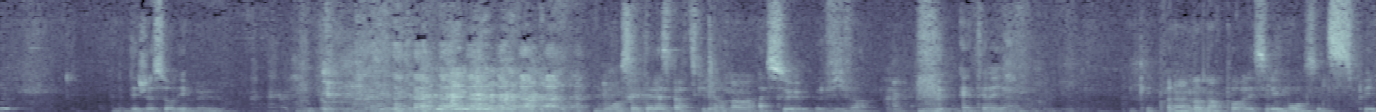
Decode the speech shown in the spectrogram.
Elle est déjà sur les murs. Nous, on s'intéresse particulièrement à ceux vivants intérieurs. Prenons un moment pour laisser les mots se dissiper.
